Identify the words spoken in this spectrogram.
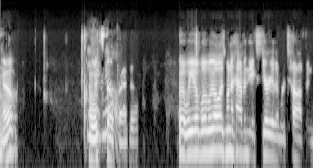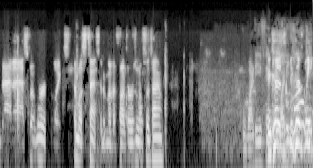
Nope. You oh, should it's still fragile. But we, well, we always want to have in the exterior that we're tough and badass, but we're like the most sensitive motherfuckers most of the time. Why do you think? Because you, because No, we we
